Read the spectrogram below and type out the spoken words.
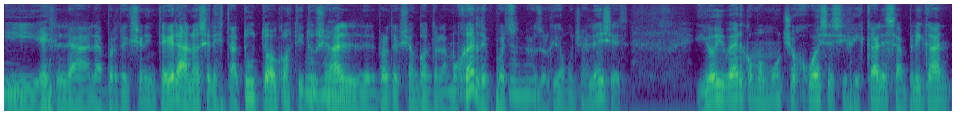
Y es la, la, protección integral, no es el estatuto constitucional de protección contra la mujer, después han surgido muchas leyes, y hoy ver cómo muchos jueces y fiscales aplican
